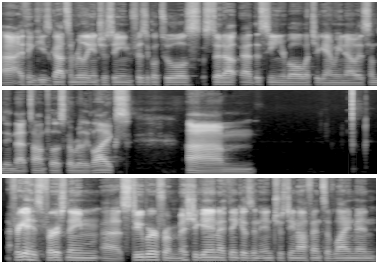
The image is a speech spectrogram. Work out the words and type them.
uh, I think he's got some really interesting physical tools. Stood out at the Senior Bowl, which again we know is something that Tom Telesco really likes. Um, I forget his first name. Uh, Stueber from Michigan, I think, is an interesting offensive lineman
